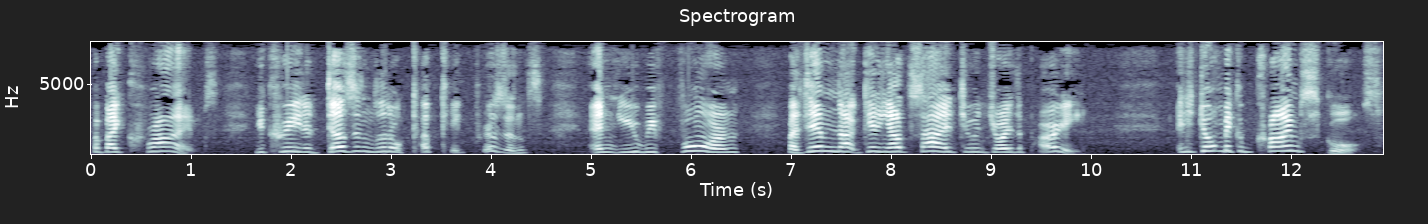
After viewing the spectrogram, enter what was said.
but by crimes. You create a dozen little cupcake prisons and you reform by them not getting outside to enjoy the party. And you don't make them crime schools.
